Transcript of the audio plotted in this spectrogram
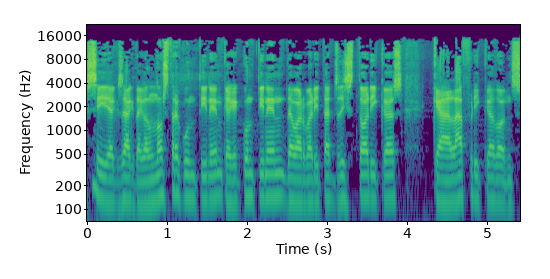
Sí, exacte, que el nostre continent, que aquest continent de barbaritats històriques, que a l'Àfrica doncs,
